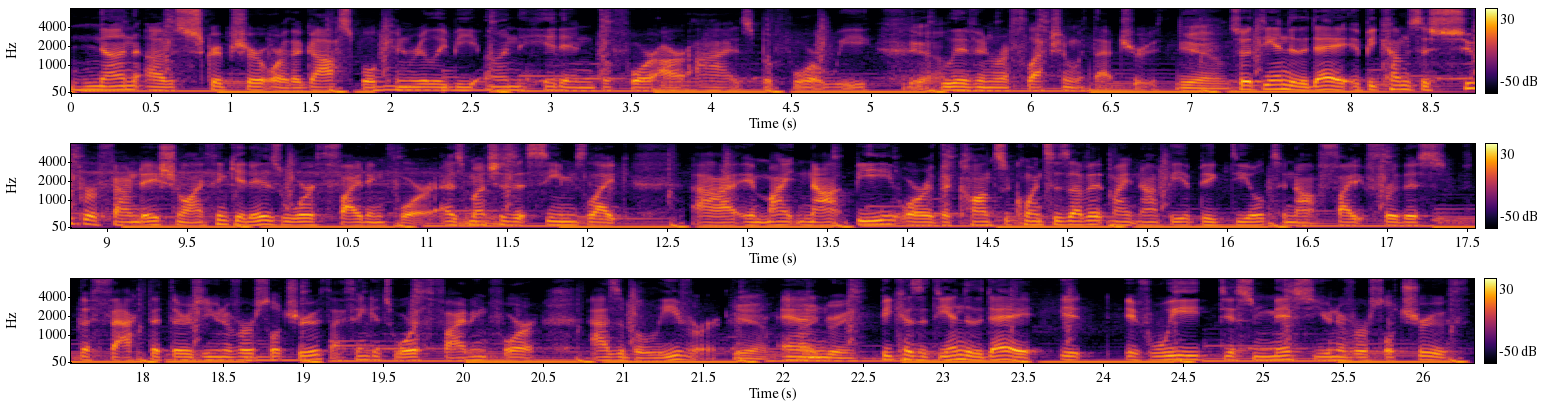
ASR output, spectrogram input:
none of scripture or the gospel can really be unhidden before our eyes before we Yeah. live in reflection with that truth. Yeah. So at the end of the day, it becomes this super foundational. I think it is worth fighting for, as much as it seems like uh, it might not be, or the consequences of it might not be a big deal to not fight for this. The fact that there's universal truth, I think it's worth fighting for as a believer. Yeah, I and agree. because at the end of the day, it if we dismiss universal truth,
